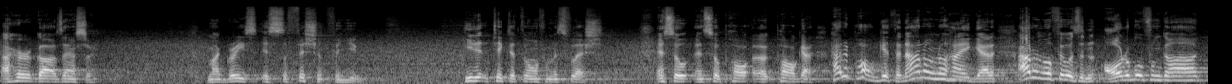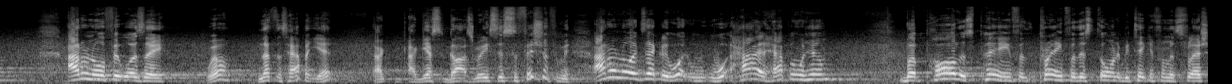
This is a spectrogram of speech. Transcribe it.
I heard God's answer. My grace is sufficient for you. He didn't take the thorn from his flesh. And so, and so Paul, uh, Paul got it. How did Paul get that? Now, I don't know how he got it. I don't know if it was an audible from God. I don't know if it was a, well, nothing's happened yet. I, I guess God's grace is sufficient for me. I don't know exactly what, what how it happened with him. But Paul is praying for, praying for this thorn to be taken from his flesh.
